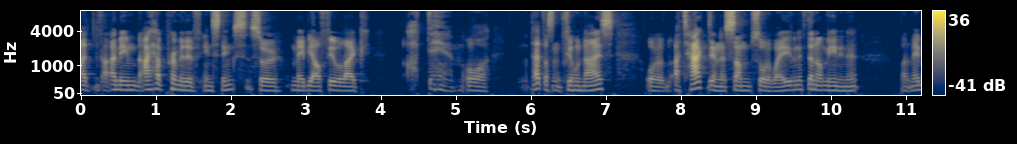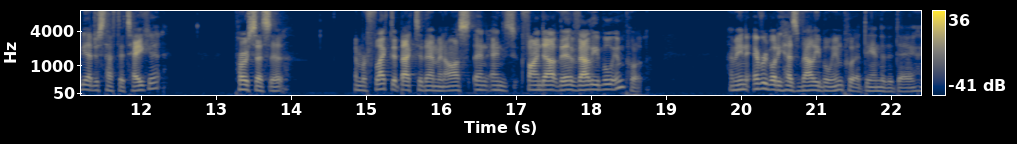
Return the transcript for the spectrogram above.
I, I mean, I have primitive instincts, so maybe I'll feel like, oh, damn, or that doesn't feel nice, or attacked in some sort of way, even if they're not meaning it. But maybe I just have to take it, process it, and reflect it back to them and ask and, and find out their valuable input. I mean, everybody has valuable input at the end of the day.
